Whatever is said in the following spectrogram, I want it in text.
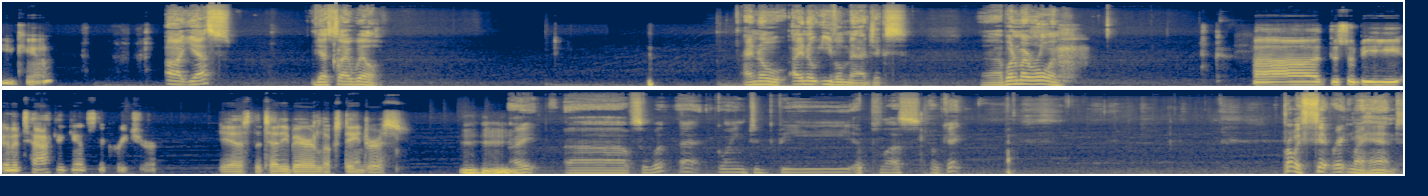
you can. Uh, yes. Yes, I will. I know. I know evil magics. Uh, what am I rolling? Uh, this would be an attack against the creature. Yes, the teddy bear looks dangerous. Mm-hmm. Right. Uh, so what that going to be a plus? Okay. Probably fit right in my hand.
